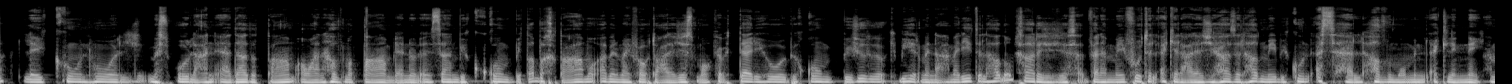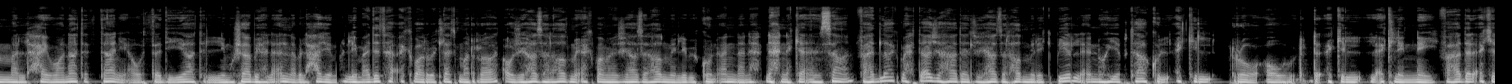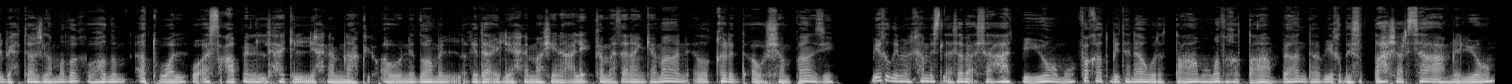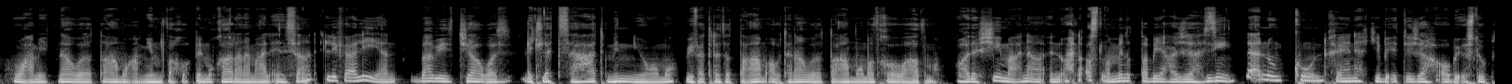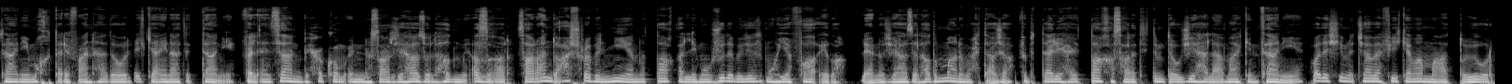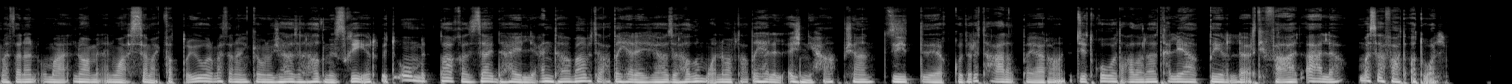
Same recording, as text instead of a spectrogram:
100% ليكون هو المسؤول عن إعداد الطعام أو عن هضم الطعام لأنه الإنسان بيقوم بطبخ طعامه قبل ما يفوته على جسمه. فبالتالي هو بيقوم بجزء كبير من عملية الهضم خارج الجسد. فلما يفوت الأكل على الجهاز الهضمي بيكون أسهل هضمه من الأكل الني. أما الحيوانات الثانية أو الثدييات اللي مشابهة لنا بالحجم اللي معدتها أكبر بثلاث مرات أو جهازها الهضمي أكبر من الجهاز الهضمي اللي بيكون عندنا نحن كإنسان فهدلاك محتاجة هذا الجهاز الهضمي الكبير لأنه هي بتاكل أكل رو أو أكل الأكل الني. فهذا الأكل بيحتاج لمضغ وهضم أطول وأصعب من الأكل اللي إحنا بناكله أو النظام الغذائي اللي إحنا ماشيين عليه. فمثلا كمان القرد أو الشمبانزي بيقضي من خمس لسبع ساعات بيومه فقط بتناول الطعام ومضغ الطعام. باندا بيقضي 16 ساعة من اليوم هو عم يتناول الطعام وعم يمضغه. بالمقارنة مع الإنسان اللي فعليا ما بيتجاوز لثلاث ساعات من يومه بفترة الطعام أو تناول الطعام ومضغه وهضمه. وهذا الشيء معناه إنه إحنا أصلا من الطبيعة جاهزين لأنه نكون خلينا نحكي باتجاه أو بأسلوب تاني مختلف عن هدول الكائنات التانية. فالإنسان بحكم إنه صار جهازه الهضمي أصغر صار عنده 10% من الطاقة اللي موجودة بجسمه هي فائضة لأنه جهاز الهضم ما محتاجها. فبالتالي هاي الطاقة صارت يتم توجيهها لأماكن ثانية. وهذا الشيء بنتشابه فيه كمان مع الطيور مثلا ومع نوع من أنواع السمك. فالطيور مثلا كونه جهازها الهضمي صغير بتقوم بالطاقة الزايدة هاي اللي عندها ما بتعطيها لجهاز الهضم وإنما بتعطيها للأجنحة مشان تزيد قدرتها على الطيران تزيد قوة عضلات تخليها تطير لارتفاعات أعلى ومسافات أطول.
